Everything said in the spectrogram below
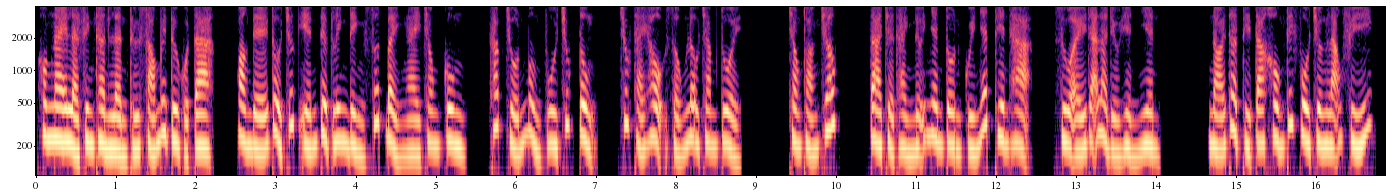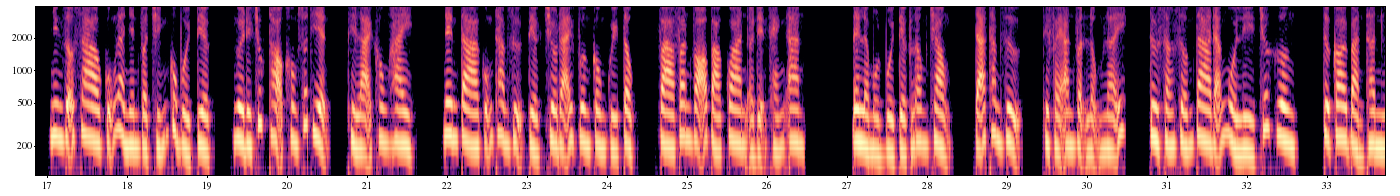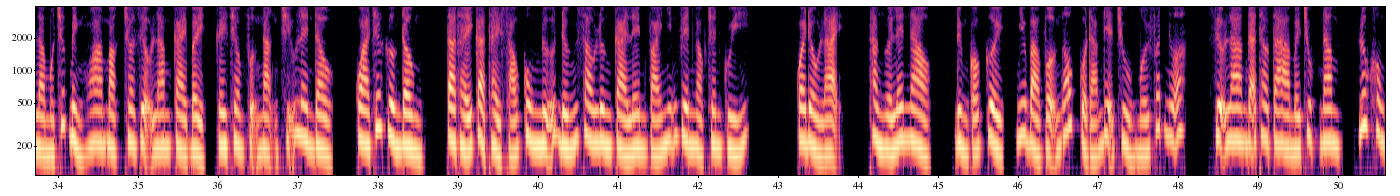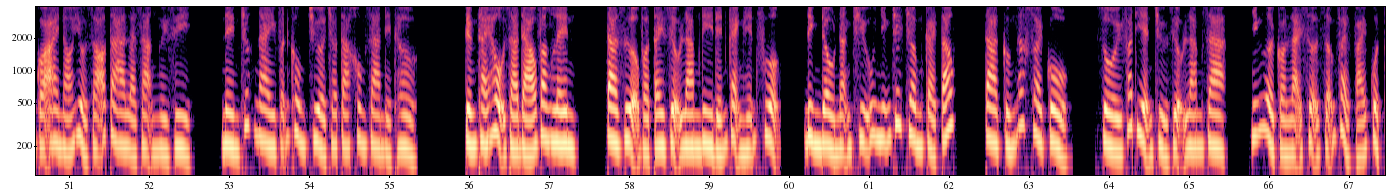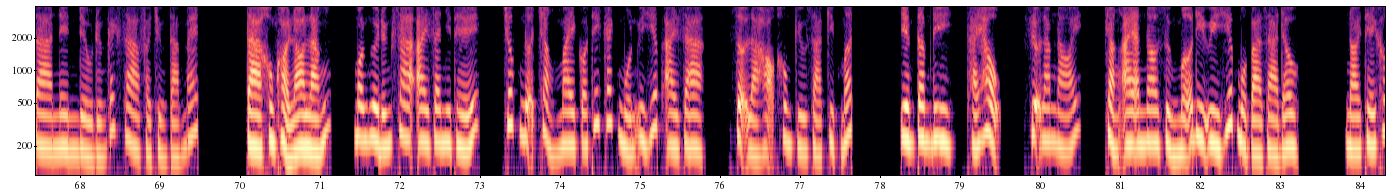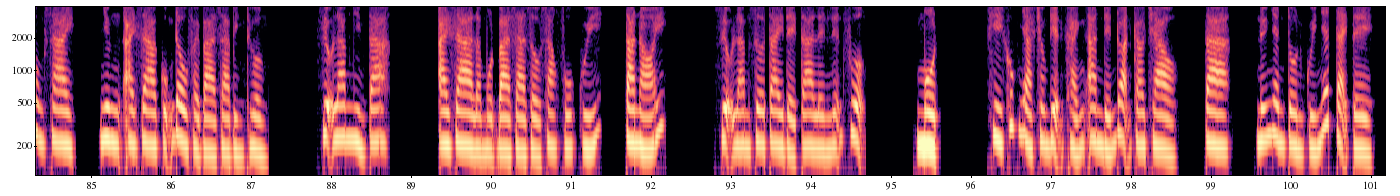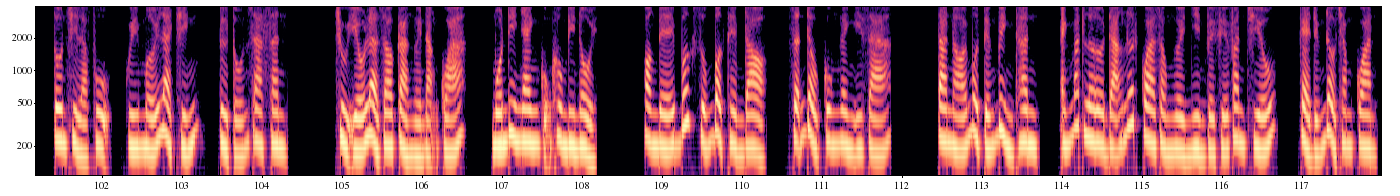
hôm nay là sinh thần lần thứ 64 của ta. Hoàng đế tổ chức yến tiệc linh đình suốt 7 ngày trong cung, khắp trốn mừng vui chúc tụng, chúc Thái hậu sống lâu trăm tuổi. Trong thoáng chốc, ta trở thành nữ nhân tôn quý nhất thiên hạ, dù ấy đã là điều hiển nhiên. Nói thật thì ta không thích vô trương lãng phí, nhưng dẫu sao cũng là nhân vật chính của buổi tiệc, người được chúc thọ không xuất hiện thì lại không hay, nên ta cũng tham dự tiệc chiêu đãi vương công quý tộc và văn võ bá quan ở điện Khánh An. Đây là một buổi tiệc long trọng, đã tham dự thì phải ăn vận lộng lẫy. Từ sáng sớm ta đã ngồi lì trước gương, tự coi bản thân là một chiếc bình hoa mặc cho rượu lam cài bảy cây châm phượng nặng trĩu lên đầu. Qua chiếc gương đồng, ta thấy cả thầy sáu cung nữ đứng sau lưng cài lên vái những viên ngọc chân quý. Quay đầu lại, thằng người lên nào, đừng có cười như bà vợ ngốc của đám địa chủ mới phất nữa. Rượu Lam đã theo ta mấy chục năm, lúc không có ai nói hiểu rõ ta là dạng người gì, nên trước nay vẫn không chừa cho ta không gian để thở. Tiếng Thái hậu giá đáo vang lên, ta dựa vào tay rượu Lam đi đến cạnh Liễn Phượng, đỉnh đầu nặng trĩu những chiếc châm cài tóc, ta cứng ngắc xoay cổ, rồi phát hiện trừ rượu Lam ra, những người còn lại sợ dẫm phải váy của ta nên đều đứng cách xa phải chừng 8 mét. Ta không khỏi lo lắng, mọi người đứng xa ai ra như thế, chốc nữa chẳng may có thích khách muốn uy hiếp ai ra, sợ là họ không cứu giá kịp mất. Yên tâm đi, Thái hậu, Diệu Lam nói, chẳng ai ăn no rừng mỡ đi uy hiếp một bà già đâu. Nói thế không sai, nhưng ai ra cũng đâu phải bà già bình thường. Diệu Lam nhìn ta. Ai ra là một bà già giàu sang phú quý, ta nói. Diệu Lam giơ tay đẩy ta lên liễn phượng. Một. Khi khúc nhạc trong điện Khánh An đến đoạn cao trào, ta, nữ nhân tôn quý nhất đại tề, tôn chỉ là phụ, quý mới là chính, từ tốn ra sân. Chủ yếu là do cả người nặng quá, muốn đi nhanh cũng không đi nổi. Hoàng đế bước xuống bậc thềm đỏ, dẫn đầu cung nghênh ý giá. Ta nói một tiếng bình thân, ánh mắt lơ đãng lướt qua dòng người nhìn về phía văn chiếu, kẻ đứng đầu trăm quan.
